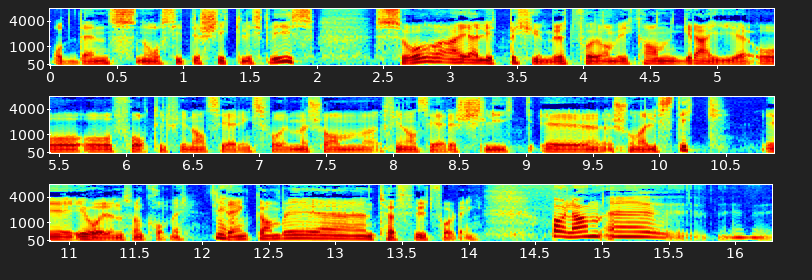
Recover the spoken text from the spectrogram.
og den nå sitter skikkelig skvis, så er jeg litt bekymret for om vi kan greie å, å få til finansieringsformer som finansierer slik eh, journalistikk i, i, årene som kommer. Ja. Den kan bli en tøff utfordring. Barland, eh,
